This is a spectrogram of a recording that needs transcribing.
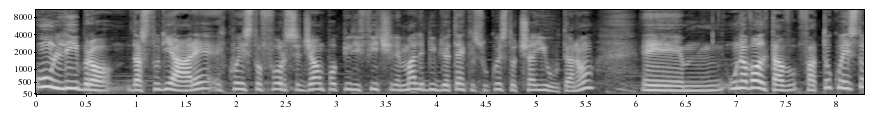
un libro da studiare, e questo forse è già un po' più difficile, ma le biblioteche su questo ci aiutano. E, ehm, una volta fatto questo,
